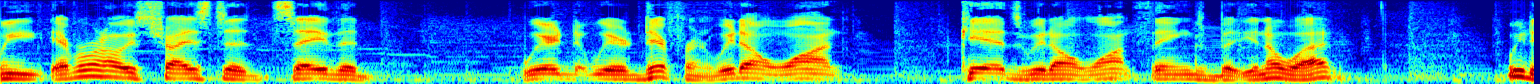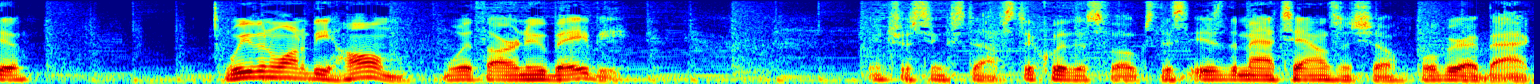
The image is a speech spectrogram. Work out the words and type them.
We everyone always tries to say that we're we're different. We don't want kids. We don't want things. But you know what? We do. We even want to be home with our new baby. Interesting stuff. Stick with us, folks. This is the Matt Townsend Show. We'll be right back.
